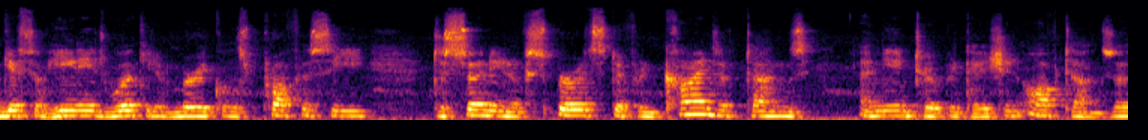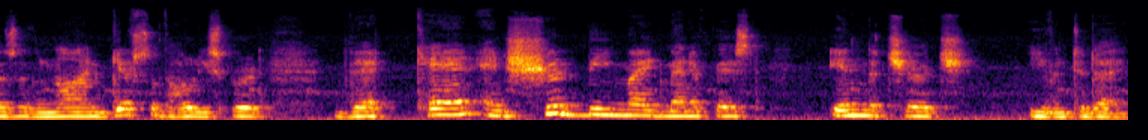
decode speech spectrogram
gifts of healings, working of miracles, prophecy, discerning of spirits, different kinds of tongues, and the interpretation of tongues. Those are the nine gifts of the Holy Spirit that can and should be made manifest in the church even today.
